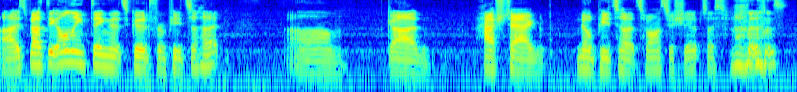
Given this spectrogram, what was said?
Uh, it's about the only thing that's good from Pizza Hut. Um, God, hashtag no Pizza Hut sponsorships, I suppose.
